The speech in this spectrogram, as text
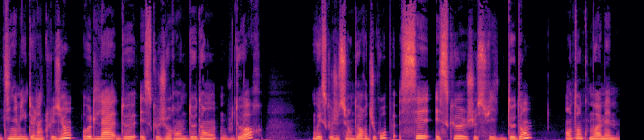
dynamique de l'inclusion, au-delà de est-ce que je rentre dedans ou dehors, ou est-ce que je suis en dehors du groupe, c'est est-ce que je suis dedans en tant que moi-même.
